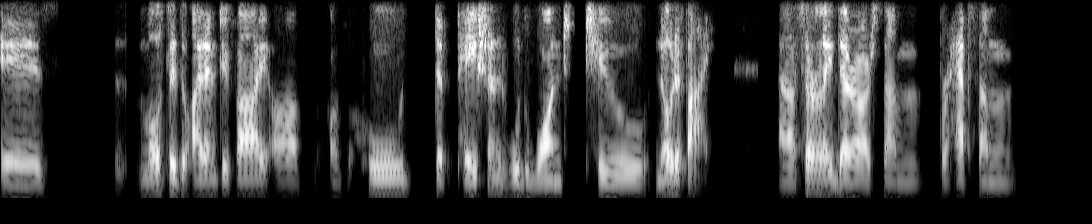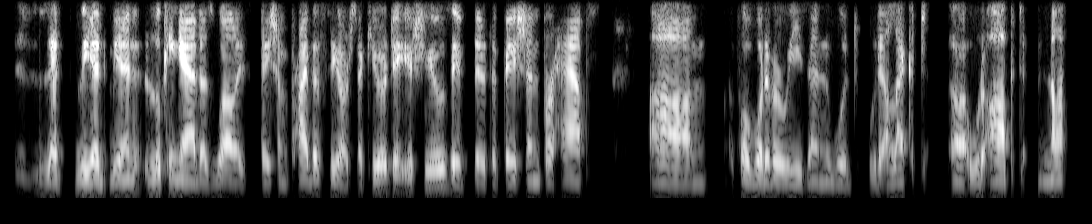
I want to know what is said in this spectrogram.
is mostly to identify of, of who the patient would want to notify. Uh, certainly there are some, perhaps some that we had been looking at as well as patient privacy or security issues. If there's a patient perhaps um, for whatever reason would would elect uh, would opt not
